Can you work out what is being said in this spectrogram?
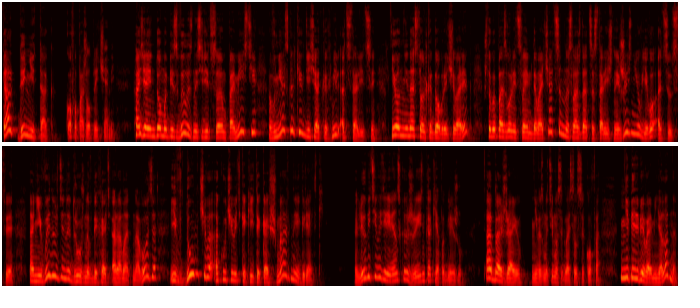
Так да не так. Кофа пожал плечами. Хозяин дома безвылазно сидит в своем поместье в нескольких десятках миль от столицы, и он не настолько добрый человек, чтобы позволить своим домочадцам наслаждаться столичной жизнью в его отсутствие. Они вынуждены дружно вдыхать аромат навоза и вдумчиво окучивать какие-то кошмарные грядки. Любите вы деревенскую жизнь, как я погляжу. Обожаю, невозмутимо согласился Кофа. Не перебивай меня, ладно?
